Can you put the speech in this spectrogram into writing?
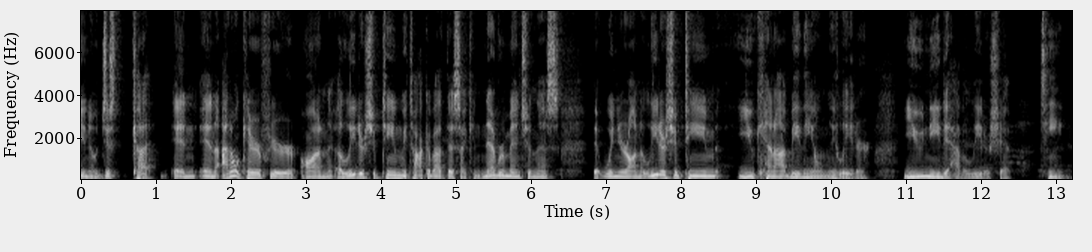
you know, just cut. And and I don't care if you're on a leadership team. We talk about this. I can never mention this that when you're on a leadership team, you cannot be the only leader. You need to have a leadership team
